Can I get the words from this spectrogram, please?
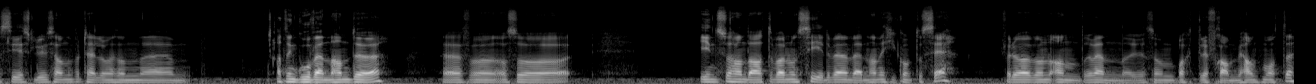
C.S. Lewis han forteller om en sånn uh, At en god venn av han døde. uh, for, og så innså han da at det var noen sider ved den vennen han ikke kom til å se. For det var noen andre venner som brakte det fram i han på en måte.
